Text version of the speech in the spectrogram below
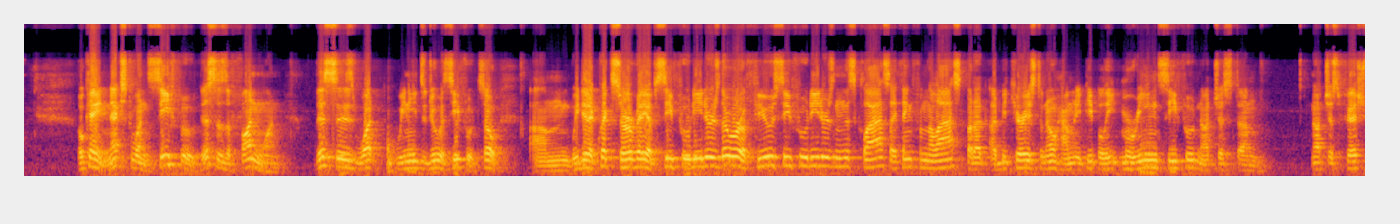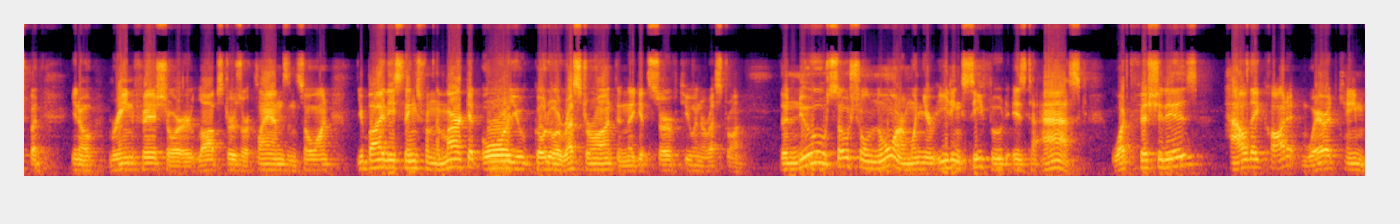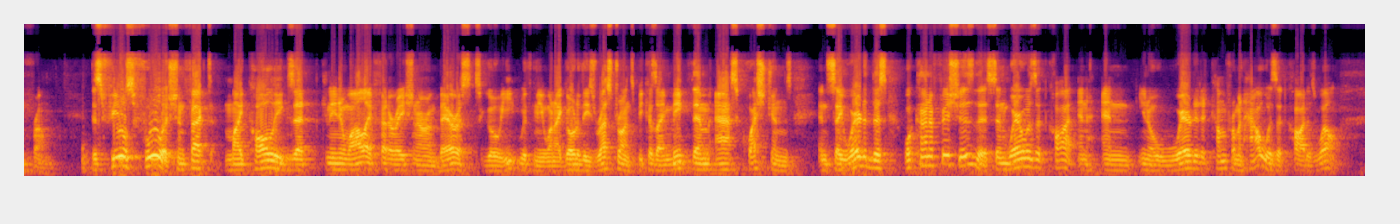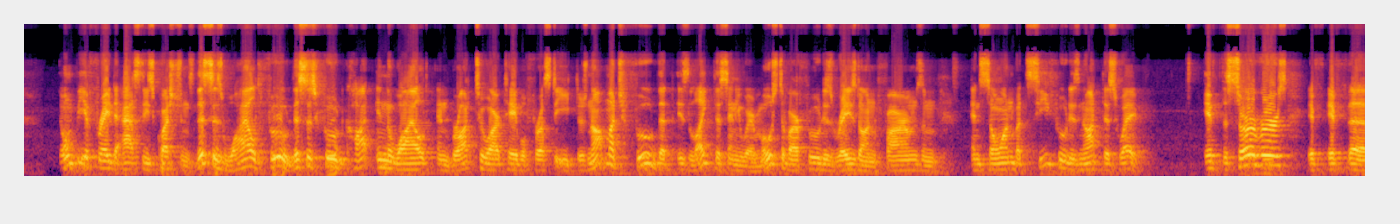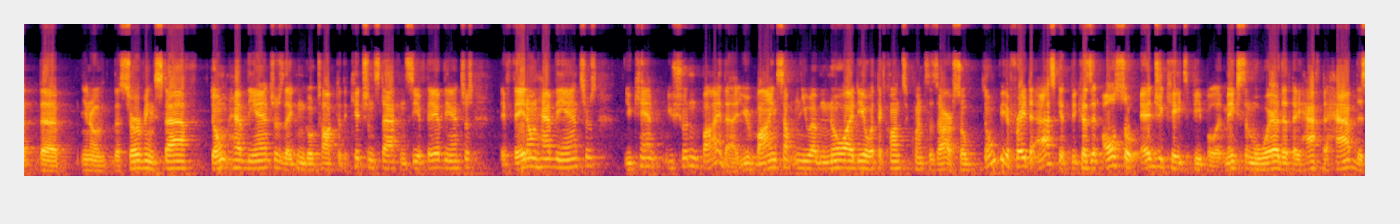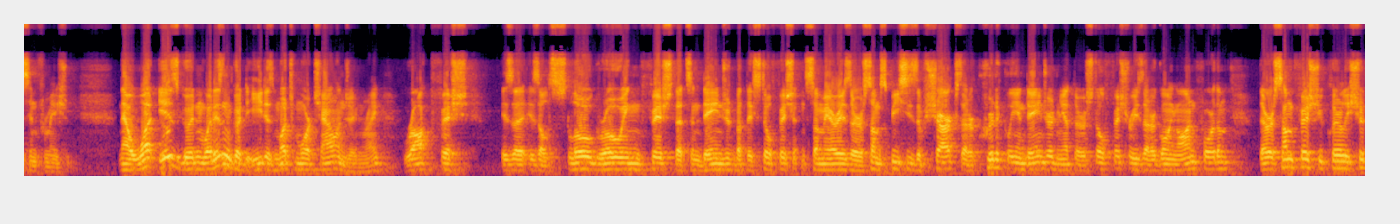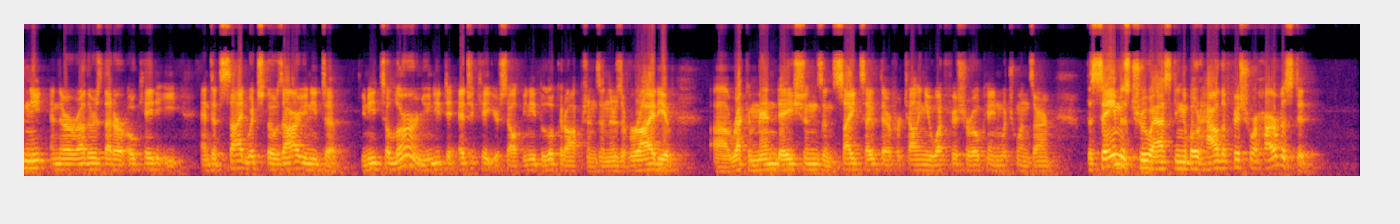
Okay, next one, seafood. This is a fun one. This is what we need to do with seafood. So um, we did a quick survey of seafood eaters. There were a few seafood eaters in this class, I think, from the last, but I'd, I'd be curious to know how many people eat marine seafood, not just um, not just fish, but you know, marine fish or lobsters or clams and so on. You buy these things from the market, or you go to a restaurant and they get served to you in a restaurant. The new social norm when you're eating seafood is to ask what fish it is, how they caught it, where it came from. This feels foolish. In fact, my colleagues at Canadian Wildlife Federation are embarrassed to go eat with me when I go to these restaurants because I make them ask questions and say, where did this, what kind of fish is this? And where was it caught? And, and you know, where did it come from? And how was it caught as well? don't be afraid to ask these questions. This is wild food. This is food caught in the wild and brought to our table for us to eat. There's not much food that is like this anywhere. Most of our food is raised on farms and, and so on, but seafood is not this way. If the servers, if, if the, the, you know, the serving staff don't have the answers, they can go talk to the kitchen staff and see if they have the answers. If they don't have the answers, you can't, you shouldn't buy that. You're buying something you have no idea what the consequences are. So don't be afraid to ask it because it also educates people. It makes them aware that they have to have this information. Now, what is good and what isn't good to eat is much more challenging, right? Rockfish is a is a slow growing fish that's endangered, but they still fish it in some areas. There are some species of sharks that are critically endangered, and yet there are still fisheries that are going on for them. There are some fish you clearly shouldn't eat, and there are others that are okay to eat. And to decide which those are, you need to you need to learn. You need to educate yourself. You need to look at options, and there's a variety of uh, recommendations and sites out there for telling you what fish are okay and which ones aren't. The same is true asking about how the fish were harvested.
